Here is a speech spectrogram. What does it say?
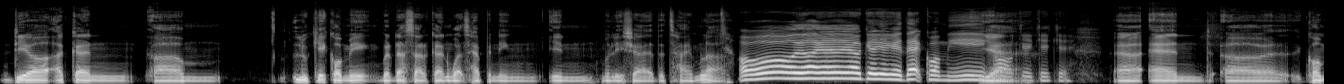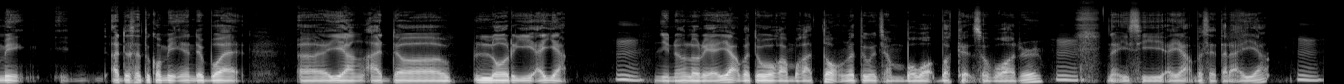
dia akan um, lukis komik berdasarkan what's happening in Malaysia at the time lah. Oh yeah yeah yeah okay okay, okay. that comic. Yeah. Oh, okay okay okay. uh, and uh, komik ada satu komik yang dia buat uh, yang ada lori ayak Hmm. you know lori ayak lepas tu orang beratok lepas tu macam bawa buckets of water Hmm. nak isi ayak pasal tak ada ayak Hmm.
